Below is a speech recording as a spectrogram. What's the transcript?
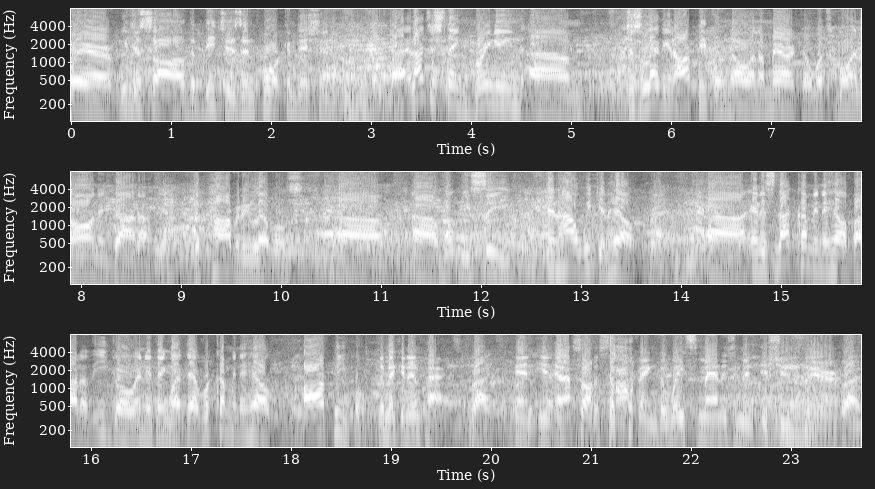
where we just saw the beaches in poor condition. Uh, and I just think bringing, um, just letting our people know in America what's going on in Ghana, the poverty levels, uh, uh, what we see, and how we can help. Right. Uh, and it's not coming to help out of ego or anything like that. We're coming to help our people. to make an impact. Right. And, and I saw the same thing. The waste management issues there Right.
